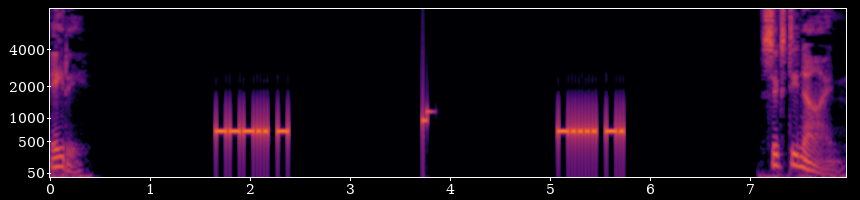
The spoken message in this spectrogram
80. 69.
